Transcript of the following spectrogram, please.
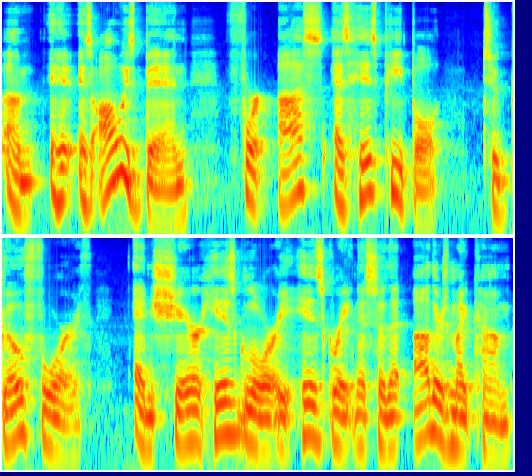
um, it has always been for us as his people to go forth and share his glory, his greatness, so that others might come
